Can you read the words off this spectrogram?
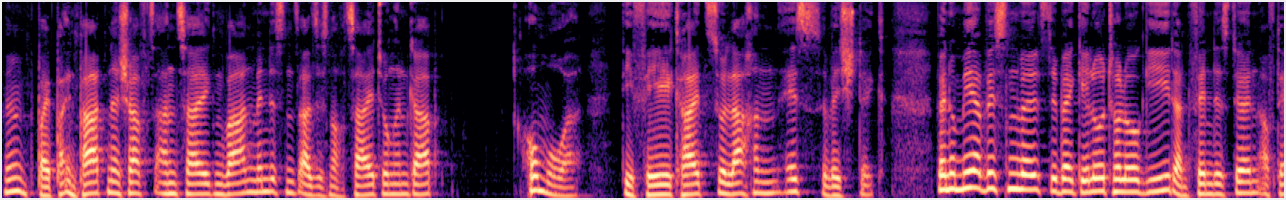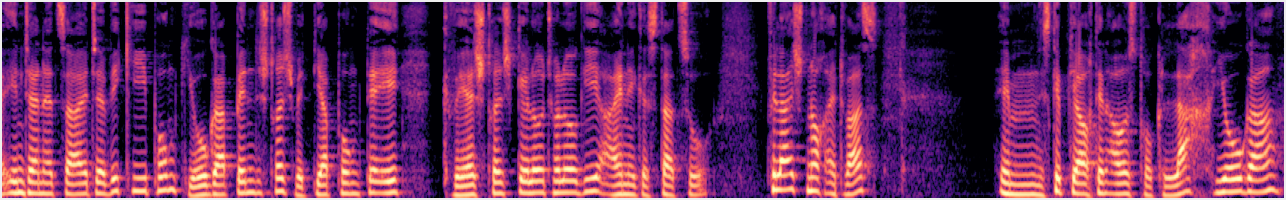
hm, in Partnerschaftsanzeigen waren, mindestens als es noch Zeitungen gab, Humor. Die Fähigkeit zu lachen ist wichtig. Wenn du mehr wissen willst über Gelotologie, dann findest du auf der Internetseite wiki.yoga-vidya.de Gelotologie einiges dazu. Vielleicht noch etwas. Es gibt ja auch den Ausdruck Lach-Yoga.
